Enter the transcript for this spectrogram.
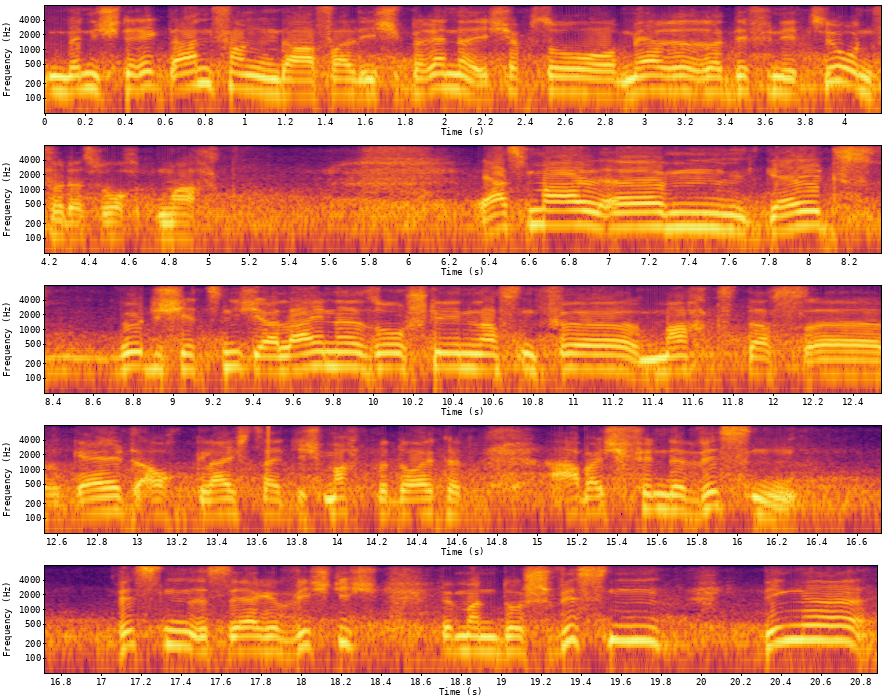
wenn ich direkt anfangen darf, weil ich brenne, ich habe so mehrere Definitionen für das Wort Macht. Erstmal ähm, Geld würde ich jetzt nicht alleine so stehen lassen für Macht, dass äh, Geld auch gleichzeitig Macht bedeutet. Aber ich finde Wissen. Wissen ist sehr wichtig, wenn man durch Wissen Dinge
